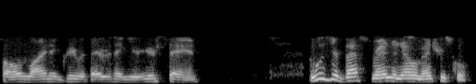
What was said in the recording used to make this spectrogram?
fall in line and agree with everything you're, you're saying. Who was your best friend in elementary school?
